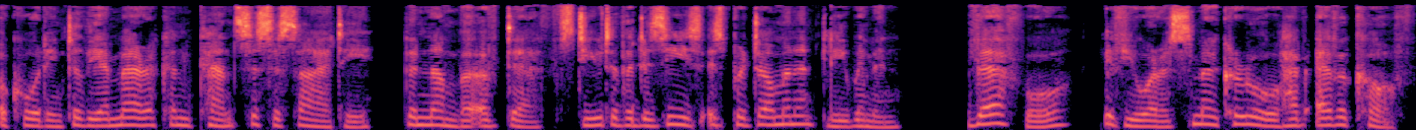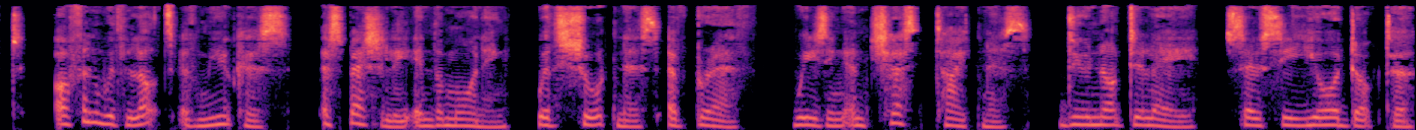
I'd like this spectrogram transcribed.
According to the American Cancer Society, the number of deaths due to the disease is predominantly women. Therefore, if you are a smoker or have ever coughed, often with lots of mucus, especially in the morning, with shortness of breath, wheezing and chest tightness, do not delay, so see your doctor.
